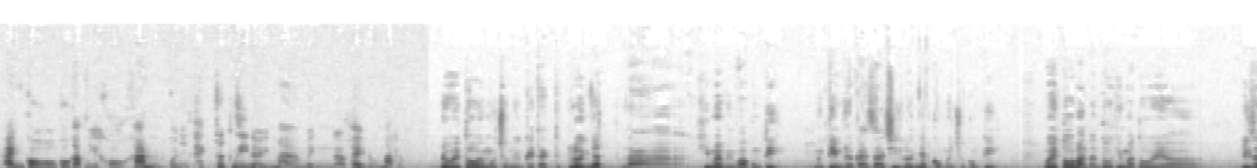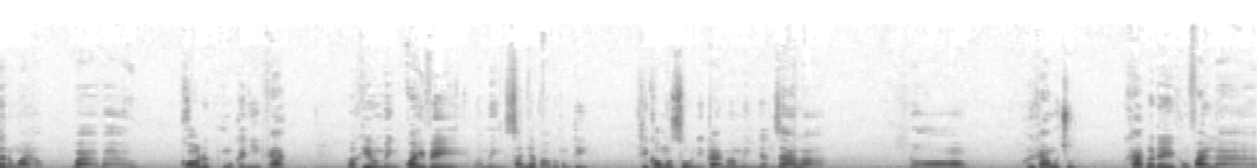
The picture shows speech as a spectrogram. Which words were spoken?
anh có có gặp những khó khăn có những thách thức gì đấy mà mình đã phải đối mặt không? Đối với tôi một trong những cái thách thức lớn nhất là khi mà mình vào công ty mình tìm được cái giá trị lớn nhất của mình cho công ty. Bởi tôi bản thân tôi khi mà tôi uh, đi ra nước ngoài học và và có được một cái nhìn khác và khi mà mình quay về và mình sát nhập vào với công ty thì có một số những cái mà mình nhận ra là nó hơi khác một chút. Khác ở đây không phải là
